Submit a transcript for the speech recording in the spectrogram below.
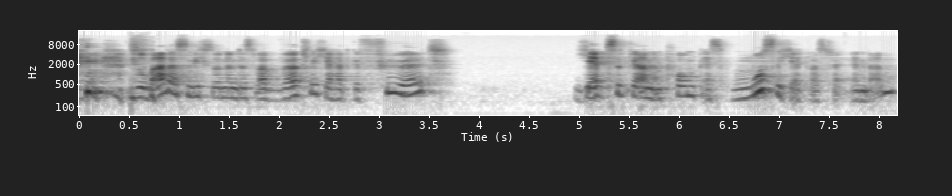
so war das nicht, sondern das war wirklich, er hat gefühlt, jetzt sind wir an einem Punkt, es muss sich etwas verändern.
